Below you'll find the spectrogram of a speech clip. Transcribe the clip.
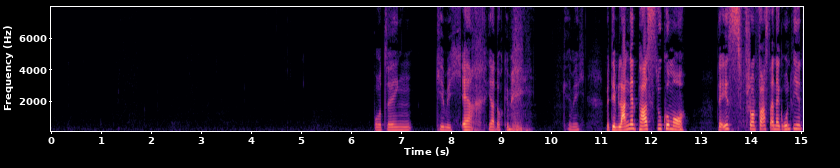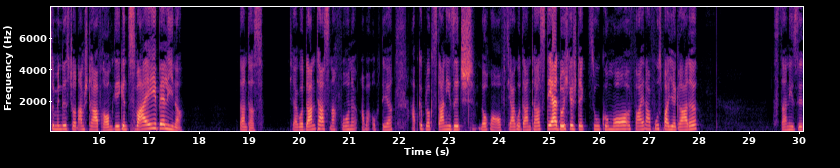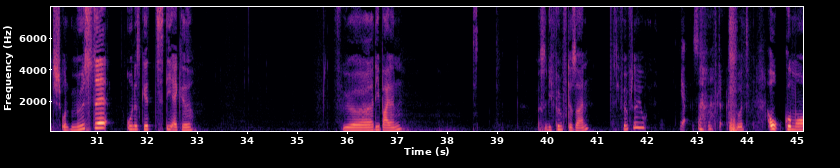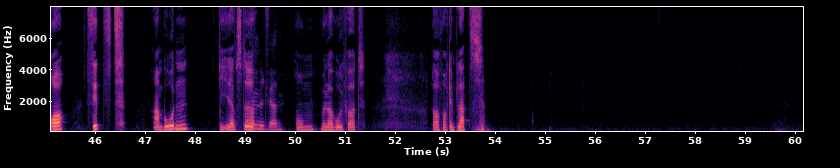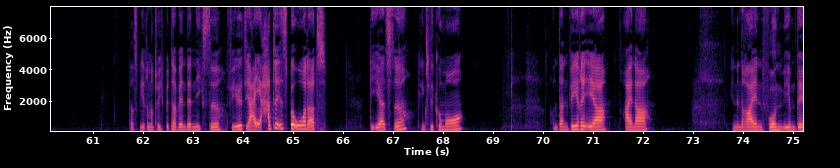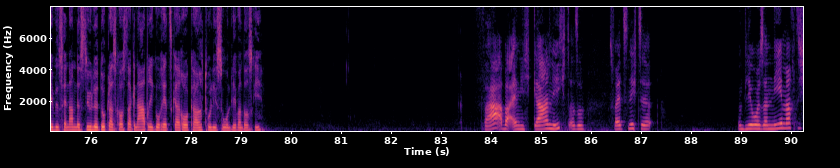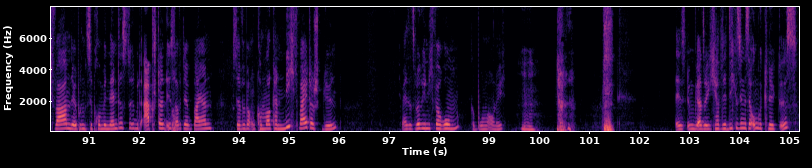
Boateng, Kimmich. Ach, ja doch, Kimmich. Kimmich. Mit dem langen Pass zu Coman. Der ist schon fast an der Grundlinie, zumindest schon am Strafraum, gegen zwei Berliner. Dantas. Thiago Dantas nach vorne, aber auch der abgeblockt Stanisic nochmal auf Thiago Dantas, der durchgesteckt zu Coman, feiner Fußball hier gerade. Stanisic und müsste und es geht die Ecke für die Bayern. Müsste die fünfte sein. Ist die fünfte, Juri? Ja, ist die fünfte. Gut. Oh, Coman sitzt am Boden. Die Ärzte um Müller-Wohlfahrt laufen auf den Platz. Das wäre natürlich bitter, wenn der nächste fehlt. Ja, er hatte es beordert. Die Ärzte, Kingsley Coman. Und dann wäre er einer in den Reihen von eben Davis, Hernandez, Süle, Douglas Costa, Gnabry, Goretzka, Rocker, Tolisso und Lewandowski. War aber eigentlich gar nichts. Also, es war jetzt nicht sehr. Und Leo Sané macht sich warm, der übrigens der prominenteste mit Abstand ist auf der Bayern Reservebank. Und Coman kann nicht weiterspielen. Ich weiß jetzt wirklich nicht warum. Ich glaube, Bruno auch nicht. Er ist irgendwie, also ich jetzt nicht gesehen, dass er umgeknickt ist.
